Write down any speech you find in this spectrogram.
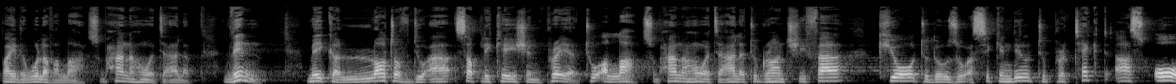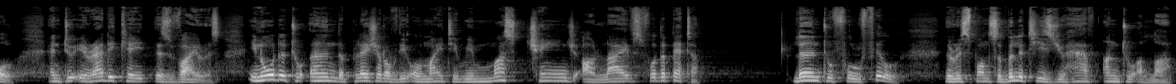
by the will of Allah subhanahu wa ta'ala. Then make a lot of dua, supplication, prayer to Allah subhanahu wa ta'ala to grant shifa, cure to those who are sick and ill, to protect us all and to eradicate this virus. In order to earn the pleasure of the Almighty, we must change our lives for the better. Learn to fulfill the responsibilities you have unto Allah.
